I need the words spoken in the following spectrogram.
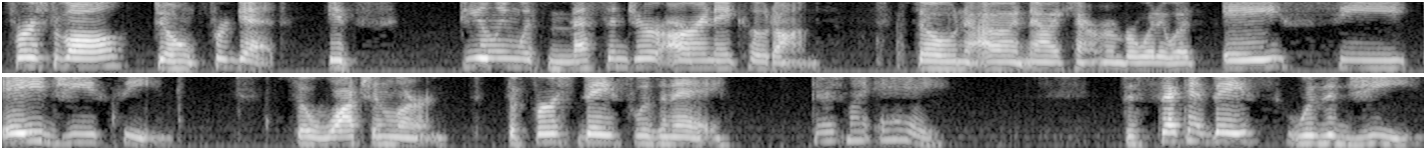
First of all, don't forget, it's dealing with messenger RNA codons. So now, uh, now I can't remember what it was, AC, AGC. So watch and learn. The first base was an A. There's my A. The second base was a G.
